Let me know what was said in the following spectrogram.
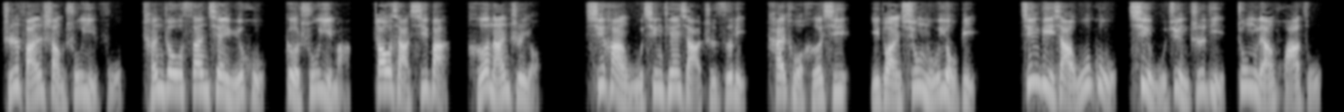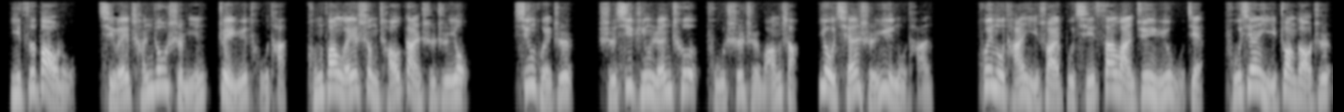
直凡上书一幅。陈州三千余户，各书一马，朝下西半，河南之有？西汉武清天下之资力，开拓河西，以断匈奴右臂。今陛下无故弃五郡之地，忠良华族，以资暴露，岂为陈州市民坠于涂炭？恐方为圣朝干时之忧。兴悔之，使西平人车普持指王上，又遣使欲怒谈。挥怒谭以率步骑三万军于武建，普先以状告之。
